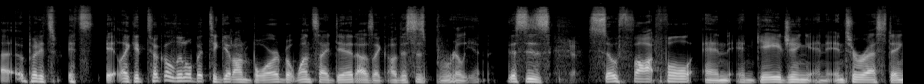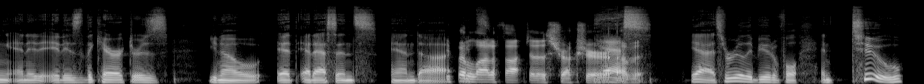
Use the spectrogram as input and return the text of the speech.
uh, but it's it's it, like it took a little bit to get on board, but once I did, I was like, oh, this is brilliant. This is so thoughtful and engaging and interesting, and it, it is the characters, you know, at, at essence. And uh, He put a lot of thought to the structure of Yes. it. Yeah, it's really beautiful. And two,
